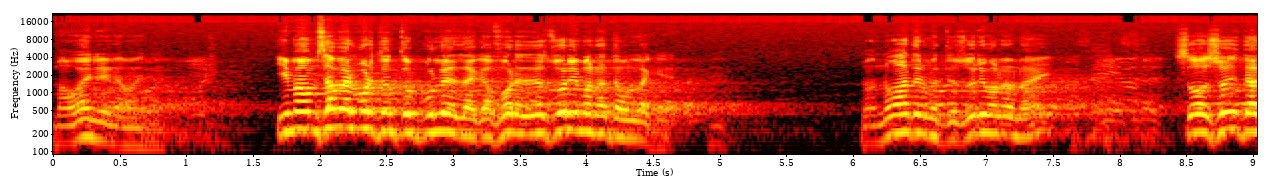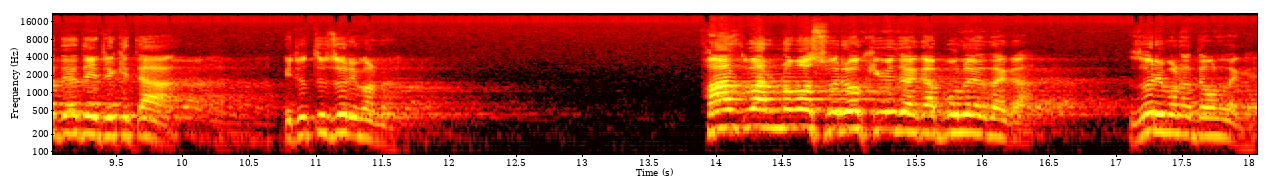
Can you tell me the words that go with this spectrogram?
মা, হয়নি না, হয়নি। ইমাম সাহেবের পর্যন্ত ভুলে জায়গা পরে জরিমানা দেওয়ার লাগে। নোয়াদের মধ্যে জরিমানা নাই। সজদা দিয়ে দে এটা কিতা এটা তো জরিমানা। পাঁচবার নমাজ পড়েও কি জায়গা বলে জায়গা, জরিমানা দেওয়ান লাগে।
